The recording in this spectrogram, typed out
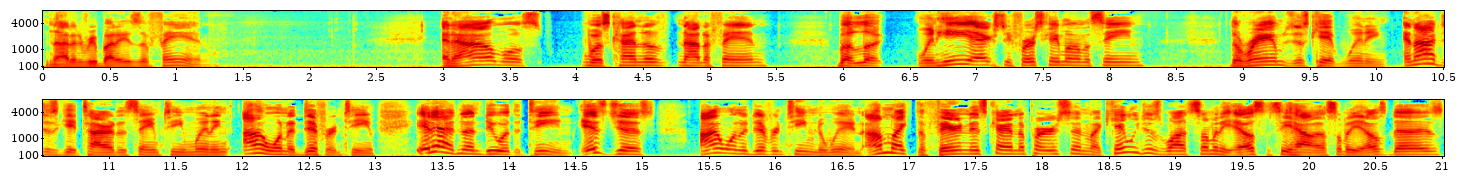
not everybody is a fan. And I almost was kind of not a fan. But look, when he actually first came on the scene, the Rams just kept winning. And I just get tired of the same team winning. I want a different team. It has nothing to do with the team. It's just I want a different team to win. I'm like the fairness kind of person. Like, can't we just watch somebody else and see how somebody else does?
